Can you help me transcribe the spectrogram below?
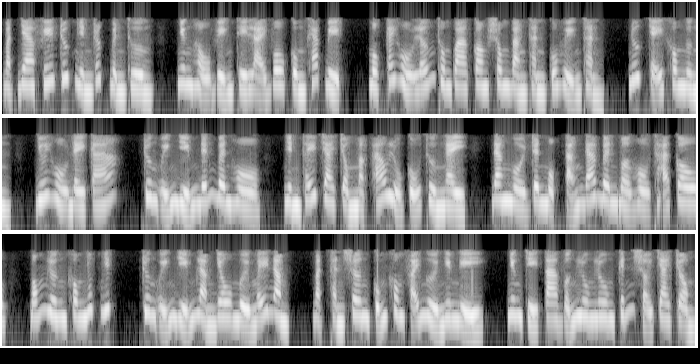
Bạch Gia phía trước nhìn rất bình thường nhưng hậu viện thì lại vô cùng khác biệt, một cái hồ lớn thông qua con sông Bàn Thành của huyện thành, nước chảy không ngừng, dưới hồ đầy cá, Trương Uyển Diễm đến bên hồ, nhìn thấy cha chồng mặc áo lụa cũ thường ngày, đang ngồi trên một tảng đá bên bờ hồ thả câu, bóng lưng không nhúc nhích, Trương Uyển Diễm làm dâu mười mấy năm, Bạch Thành Sơn cũng không phải người nghiêm nghị, nhưng chị ta vẫn luôn luôn kính sợ cha chồng,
